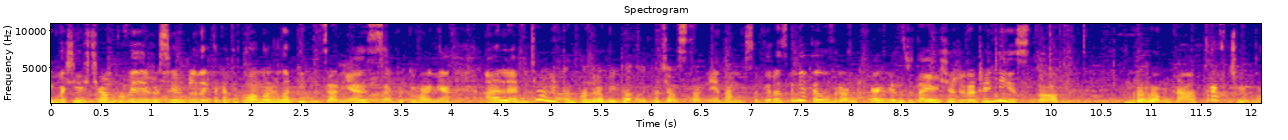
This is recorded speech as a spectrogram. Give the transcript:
I właśnie chciałam powiedzieć, że sobie wygląda jak taka typowa mrożona pizza, nie? Z opakowania. Ale widziałam, jak tam pan robi to, to ciasto, nie? Tam sobie rozgniatał w rączkach, więc wydaje mi się, że raczej nie jest to mrożonka. Sprawdźmy to.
